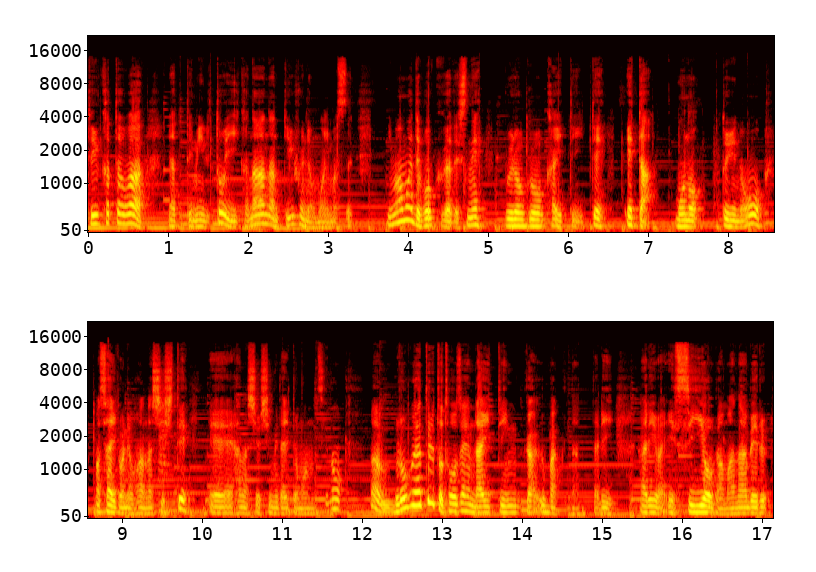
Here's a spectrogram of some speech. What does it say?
という方はやってみるといいかななんていうふうに思います。今まで僕がですね、ブログを書いていて得たものというのを、まあ、最後にお話しして、えー、話をしてみたいと思うんですけど、まあ、ブログやってると当然ライティングが上手くなったり、あるいは SEO が学べる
